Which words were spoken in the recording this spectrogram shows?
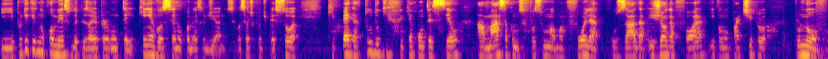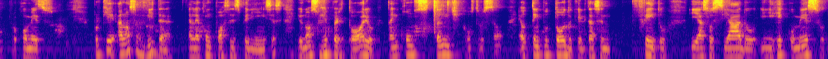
E por que, que no começo do episódio eu perguntei quem é você no começo de ano? Se você é o tipo de pessoa que pega tudo que, que aconteceu, amassa como se fosse uma, uma folha usada e joga fora e vamos partir para o novo, para o começo. Porque a nossa vida ela é composta de experiências e o nosso repertório está em constante construção. É o tempo todo que ele está sendo feito e associado e recomeço,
